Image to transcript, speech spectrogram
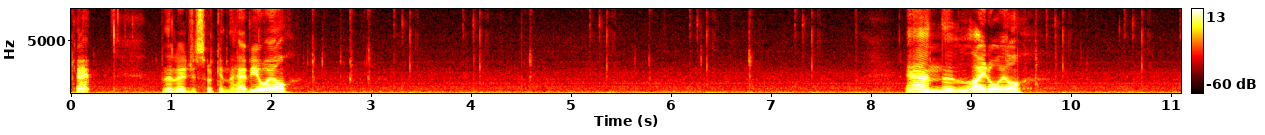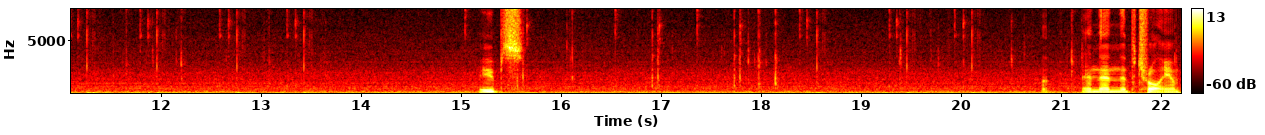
Okay. And then I just hook in the heavy oil. And the light oil. Oops. And then the petroleum.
